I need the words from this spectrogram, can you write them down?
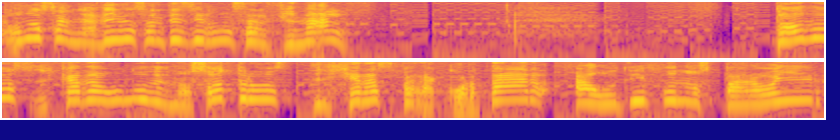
unos añadidos antes de irnos al final. Todos y cada uno de nosotros, tijeras para cortar, audífonos para oír,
